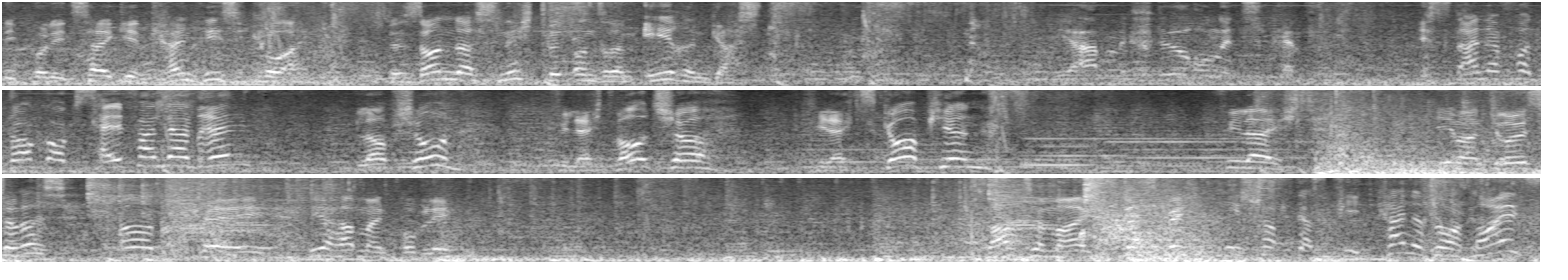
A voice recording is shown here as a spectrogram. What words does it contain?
Die Polizei geht kein Risiko ein. Besonders nicht mit unserem Ehrengast. Wir haben mit Störungen zu kämpfen. Ist einer von Doc Ocks Helfern da drin? Glaub schon. Vielleicht Vulture, vielleicht Scorpion, vielleicht jemand Größeres? Okay, wir haben ein Problem. Warte, Mike, lass mich... Ich schaff das, Pete. Keine Sorge. Miles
